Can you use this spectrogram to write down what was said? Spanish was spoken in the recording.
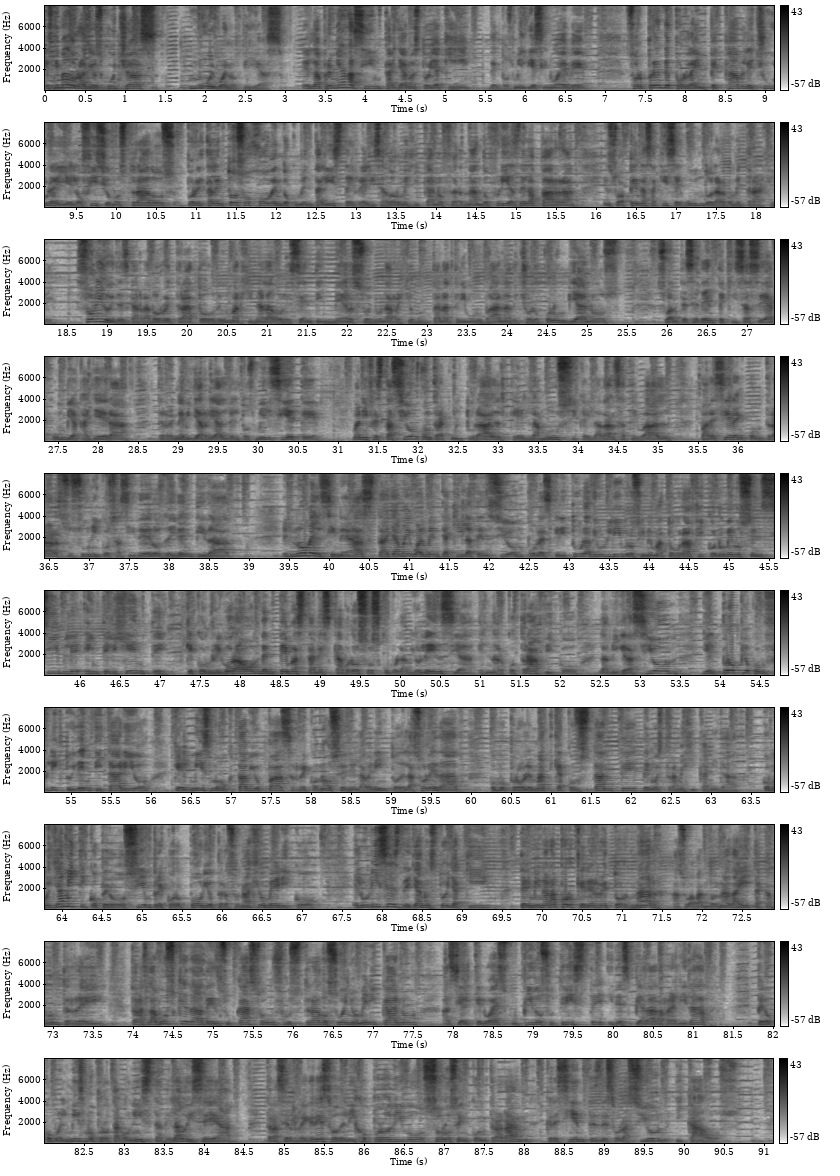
Estimado Radio Escuchas, muy buenos días. En la premiada cinta Ya no estoy aquí, del 2019, sorprende por la impecable hechura y el oficio mostrados por el talentoso joven documentalista y realizador mexicano Fernando Frías de la Parra en su apenas aquí segundo largometraje. Sólido y desgarrador retrato de un marginal adolescente inmerso en una regiomontana tribu urbana de cholocolombianos, su antecedente quizás sea Cumbia Cayera de René Villarreal del 2007, manifestación contracultural que en la música y la danza tribal pareciera encontrar sus únicos asideros de identidad el Nobel cineasta llama igualmente aquí la atención por la escritura de un libro cinematográfico no menos sensible e inteligente, que con rigor ahonda en temas tan escabrosos como la violencia, el narcotráfico, la migración y el propio conflicto identitario que el mismo Octavio Paz reconoce en El laberinto de la soledad como problemática constante de nuestra mexicanidad. Como el ya mítico pero siempre corpóreo personaje homérico, el Ulises de Ya no estoy aquí terminará por querer retornar a su abandonada Ítaca Monterrey tras la búsqueda de en su caso un frustrado sueño americano hacia el que lo ha escupido su triste y despiadada realidad. Pero como el mismo protagonista de la Odisea, tras el regreso del hijo pródigo solo se encontrarán crecientes desolación y caos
